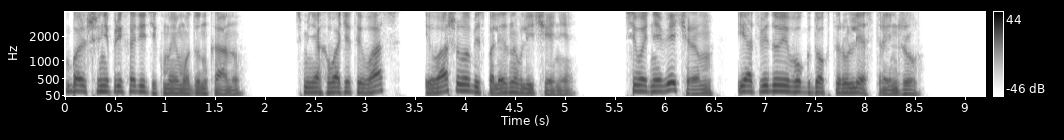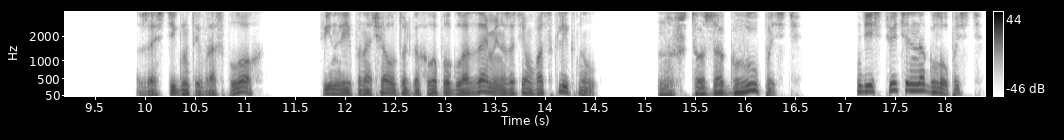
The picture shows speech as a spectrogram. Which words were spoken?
«Больше не приходите к моему Дункану. С меня хватит и вас, и вашего бесполезного лечения. Сегодня вечером я отведу его к доктору Лестрейнджу. Застигнутый врасплох, Финли поначалу только хлопал глазами, но затем воскликнул. «Ну что за глупость?» «Действительно глупость»,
